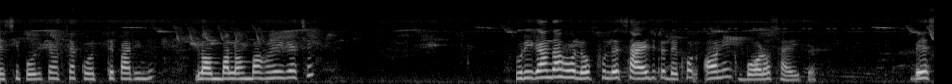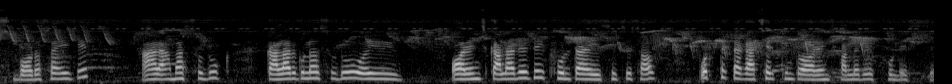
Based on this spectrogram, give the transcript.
বেশি পরিচর্যা করতে পারিনি। লম্বা লম্বা হয়ে গেছে। গাঁদা হলো ফুলের সাইজটা দেখুন, অনেক বড় সাইজের বেশ বড় সাইজের আর আমার শুধু কালারগুলো শুধু ওই অরেঞ্জ কালারেরই ফুলটা এসেছে সব। প্রত্যেকটা গাছের কিন্তু অরেঞ্জ কালারের ফুল এসছে।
